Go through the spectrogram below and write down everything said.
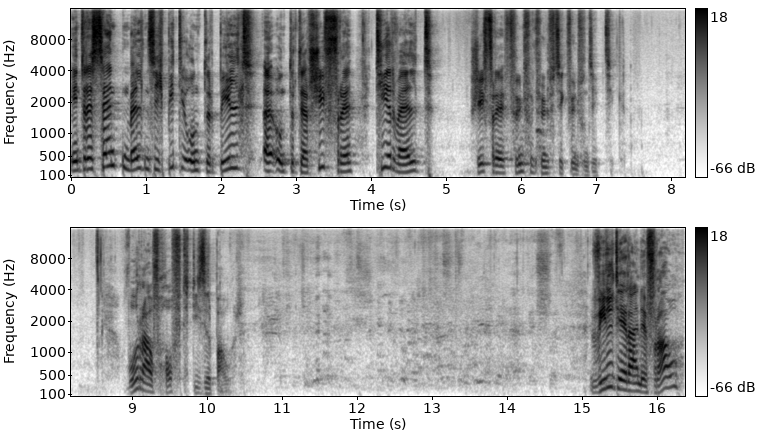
Interessenten melden sich bitte unter, Bild, äh, unter der Chiffre Tierwelt Chiffre 5575. Worauf hofft dieser Bauer? Will der eine Frau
